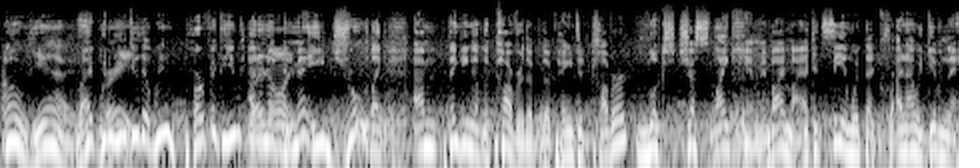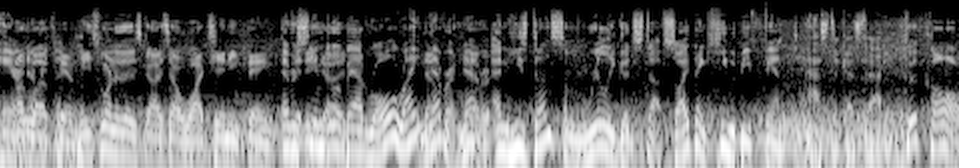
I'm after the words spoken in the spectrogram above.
Oh yeah, Right? When did he do that? We did perfect. You, I don't Right know if you meant he drew like I'm thinking of the cover, the, the painted cover looks just like him. In my mind, I could see him with that, cr- and I would give him the hair. I love everything. him. He's one of those guys I'll watch anything. Ever see him do a bad role? Right? No, never, never, never. And he's done some really good stuff. So I think he would be fantastic as that. Good call.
